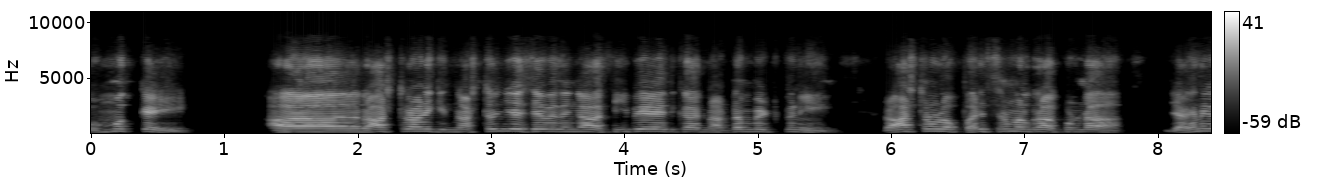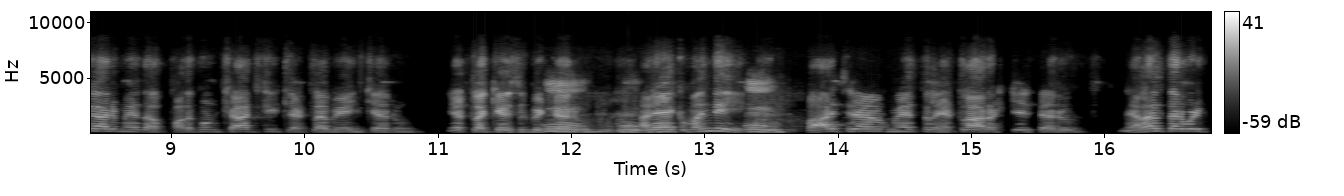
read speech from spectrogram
కుమ్మక్కై ఆ రాష్ట్రానికి నష్టం చేసే విధంగా సిబిఐ అధికారిని అడ్డం పెట్టుకుని రాష్ట్రంలో పరిశ్రమలు రాకుండా జగన్ గారి మీద పదకొండు ఛార్జ్ షీట్లు ఎట్లా వేయించారు? ఎట్లా కేసులు పెట్టారు? అనేక మంది. పారిశ్రామికవేత్తలను ఎట్లా అరెస్ట్ చేశారు? నెలల తరబడి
